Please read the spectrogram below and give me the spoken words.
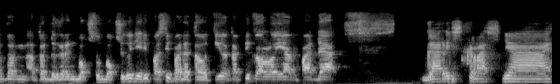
nonton atau dengerin box to box juga, jadi pasti pada tahu Tio. Tapi kalau yang pada garis kerasnya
